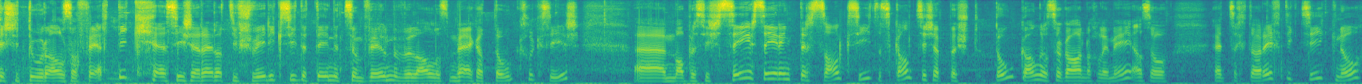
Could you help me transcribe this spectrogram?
ist die Tour also fertig. Es war relativ schwierig, dort drinnen zu filmen, weil alles mega dunkel war. Ähm, aber es war sehr, sehr interessant. Gewesen. Das Ganze ist etwa dunkel gegangen, sogar noch ein mehr. Also hat sich da richtig Zeit genommen.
